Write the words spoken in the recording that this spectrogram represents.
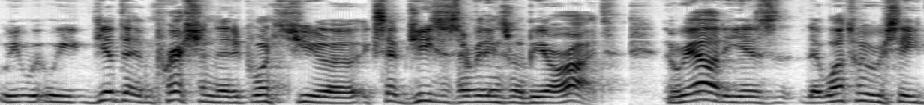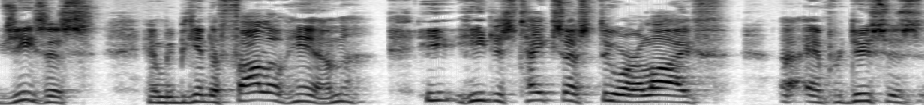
we, we give the impression that if once you uh, accept Jesus, everything's going to be all right. The reality is that once we receive Jesus and we begin to follow Him, He, he just takes us through our life uh, and produces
